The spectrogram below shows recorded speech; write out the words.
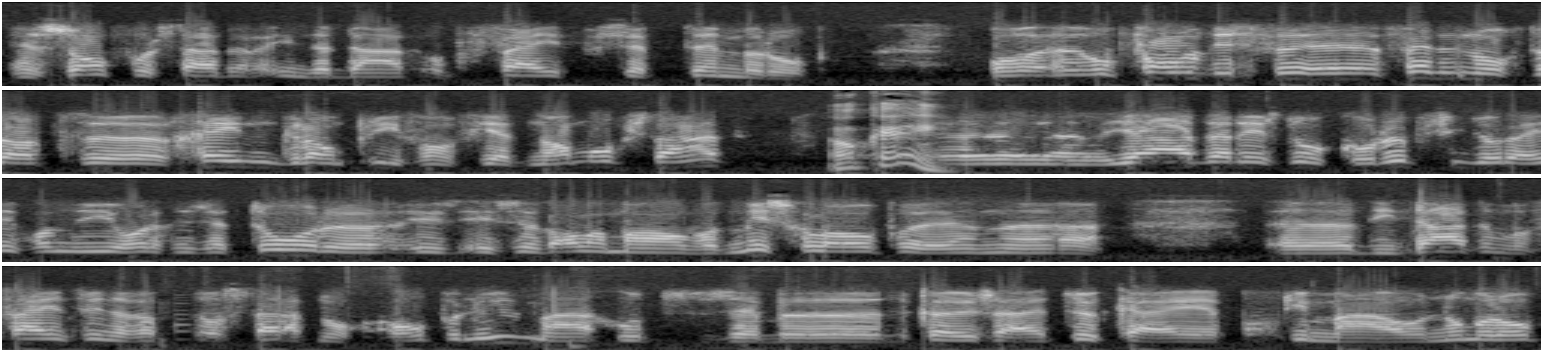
En Zandvoort staat er inderdaad op 5 september op. Eh, Opvallend is eh, verder nog dat er geen Grand Prix van Vietnam op staat. Oké. Eh, ja, daar is door corruptie door een van die organisatoren is, is het allemaal wat misgelopen. En eh, eh, die datum van 25 april staat nog open nu. Maar goed, ze hebben de keuze uit Turkije, Portimao, noem maar op.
